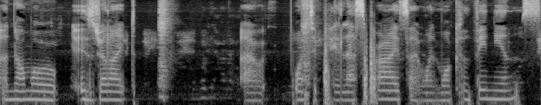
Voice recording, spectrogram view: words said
a normal Israelite. I want to pay less price, I want more convenience.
